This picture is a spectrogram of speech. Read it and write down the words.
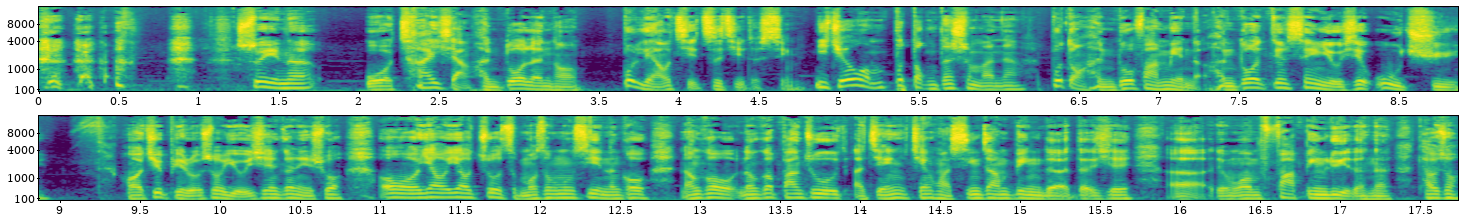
所以呢，我猜想很多人哦。不了解自己的心，你觉得我们不懂得什么呢？不懂很多方面的，很多就是有一些误区，哦，就比如说有一些人跟你说，哦，要要做什么什么东西能够能够能够帮助呃减减缓心脏病的的一些呃我们发病率的呢？他会说，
